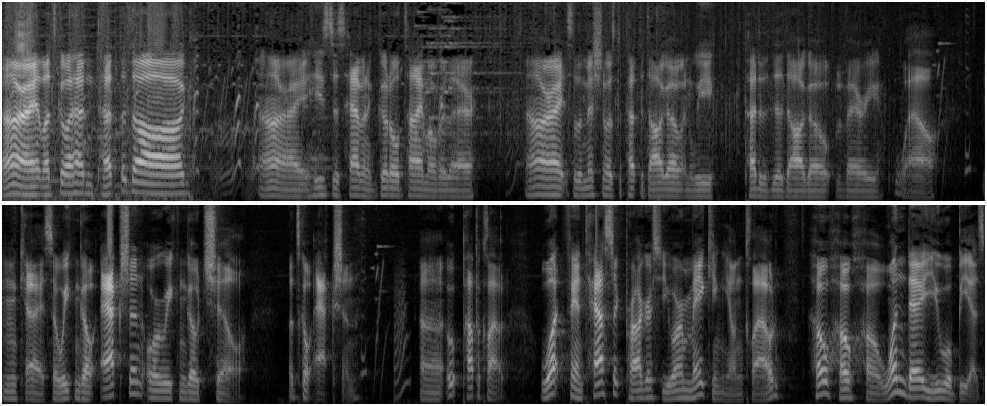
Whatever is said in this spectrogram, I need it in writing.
Alright, let's go ahead and pet the dog. Alright, he's just having a good old time over there. Alright, so the mission was to pet the doggo, and we petted the doggo very well. Okay, so we can go action or we can go chill. Let's go action. Uh, oh, Papa Cloud. What fantastic progress you are making, young Cloud. Ho, ho, ho. One day you will be as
